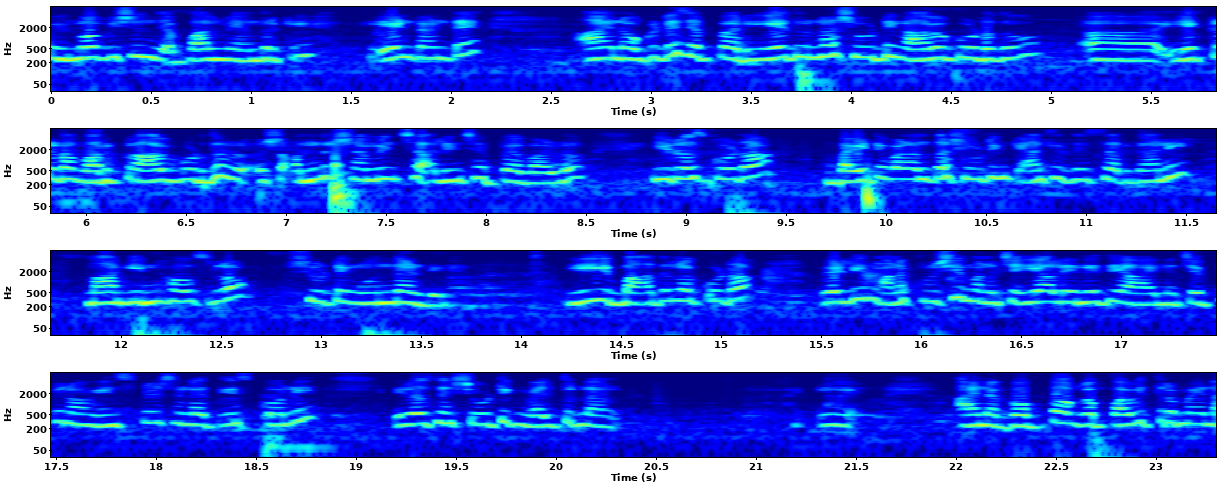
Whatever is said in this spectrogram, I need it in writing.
ఇంకో విషయం చెప్పాలి మీ అందరికీ. ఏంటంటే ఆయన ఒకటే చెప్పారు ఏది ఉన్నా షూటింగ్ ఆగకూడదు ఎక్కడ వర్క్ ఆగకూడదు అందరూ శ్రమించాలి అని చెప్పేవాళ్ళు. ఈరోజు కూడా బయట వాళ్ళంతా షూటింగ్ క్యాన్సిల్ చేశారు కానీ మాకు ఇన్ హౌస్లో షూటింగ్ ఉందండి. ఈ బాధలో కూడా వెళ్ళి మన కృషి మనం చేయాలి అనేది ఆయన చెప్పిన ఒక ఇన్స్పిరేషన్గా తీసుకొని ఈరోజు నేను షూటింగ్ వెళ్తున్నాను. ఆయన గొప్ప ఒక పవిత్రమైన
